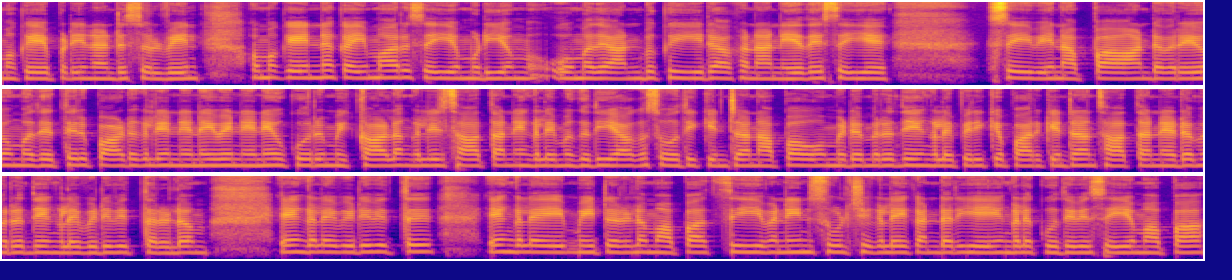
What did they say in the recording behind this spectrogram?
உமக்கு எப்படி நன்றி சொல்வேன்? உமக்கு என்ன கைமாறு செய்ய முடியும்? உமது அன்புக்கு ஈடாக நான் எதை செய்ய செய்வேன். அப்பா ஆண்டவரே உமது திருப்பாடுகளின் நினைவை நினைவு கூறும் இக்காலங்களில் சாத்தான் எங்களை மிகுதியாக சோதிக்கின்றான். அப்பா உம்மிடமிருந்து எங்களை பிரிக்க பார்க்கின்றான். சாத்தானிடமிருந்து எங்களை விடுவித்தருளும். எங்களை விடுவித்து எங்களை மீட்டருளும். அப்பா சீவனின் சூழ்ச்சிகளை கண்டறிய எங்களுக்கு உதவி செய்யும். அப்பா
